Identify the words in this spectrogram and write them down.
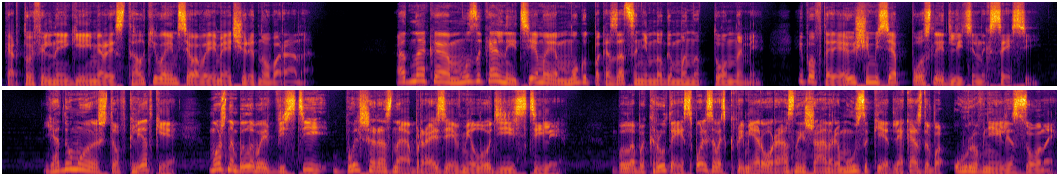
картофельные геймеры, сталкиваемся во время очередного рана. Однако музыкальные темы могут показаться немного монотонными и повторяющимися после длительных сессий. Я думаю, что в клетке можно было бы ввести больше разнообразия в мелодии и стиле. Было бы круто использовать, к примеру, разные жанры музыки для каждого уровня или зоны,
